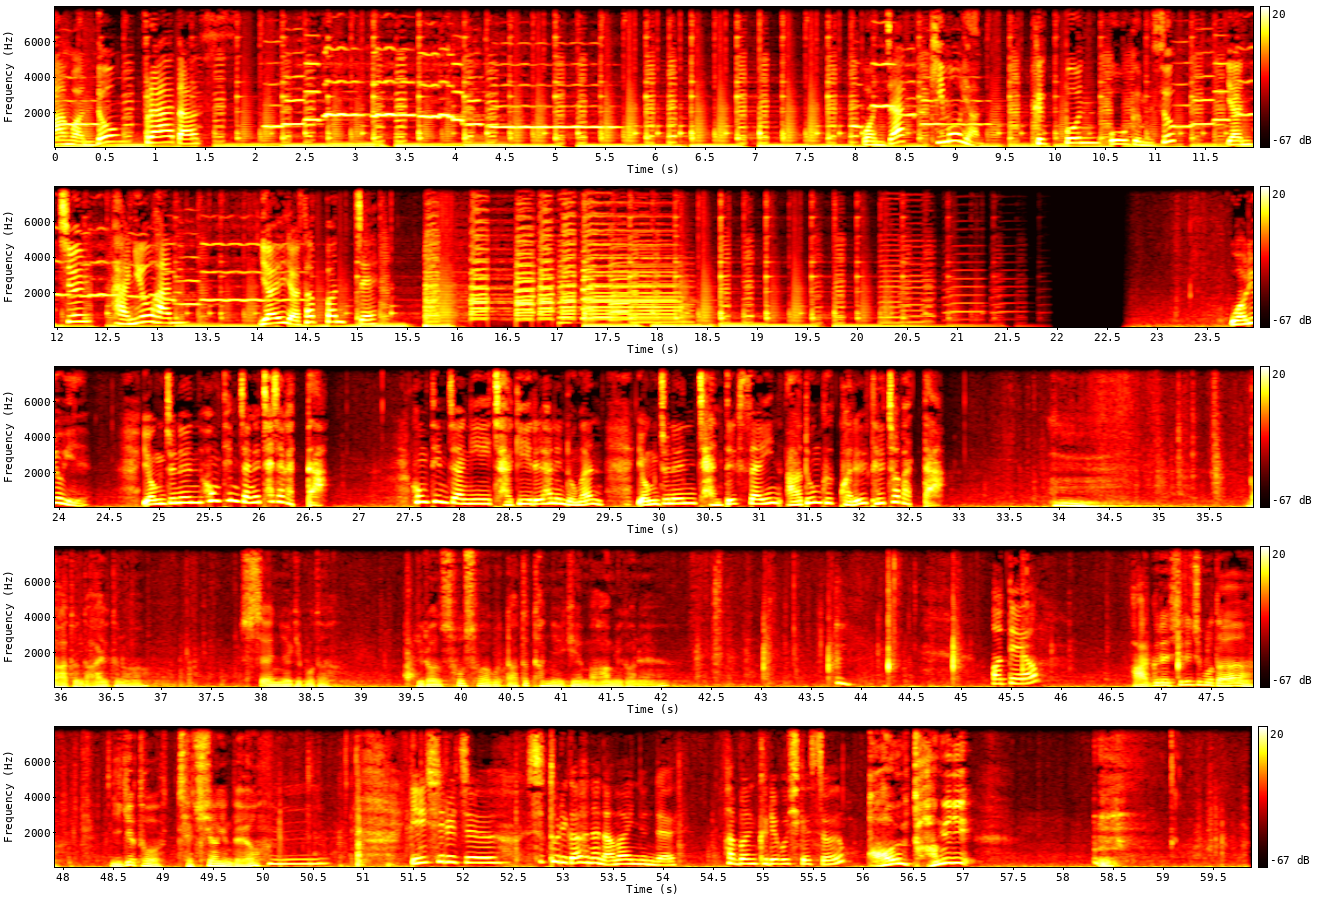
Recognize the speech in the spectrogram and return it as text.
망원동 브라더스. 원작 김호연 극본 오금숙 연출 강요한. 열여섯 번째. 월요일 영주는 홍 팀장을 찾아갔다. 홍 팀장이 자기 일을 하는 동안 영주는 잔뜩 쌓인 아동 극화를 들춰봤다. 음, 나도 나이 드나. 센 얘기보다 이런 소소하고 따뜻한 얘기에 마음이 가네. 어때요? 아그레 시리즈보다 이게 더 제 취향인데요. 음, 이 시리즈 스토리가 하나 남아 있는데 한번 그려보시겠어요? 아유, 당연히.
